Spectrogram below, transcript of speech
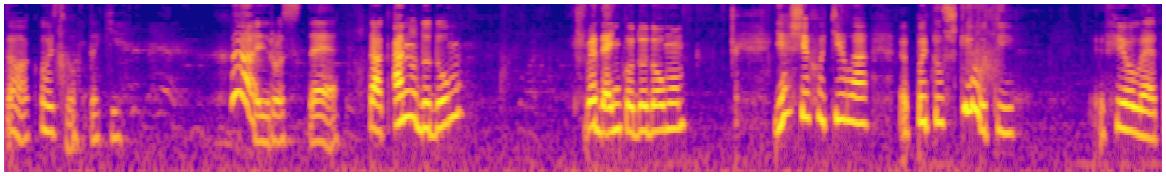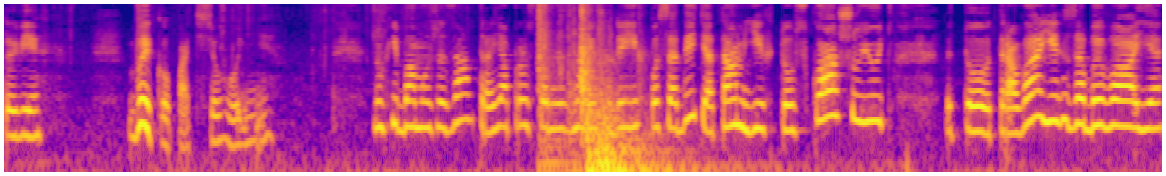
Так, ось о, такі. Хай росте. Так, а ну додому. Швиденько додому. Я ще хотіла е, петушки оті фіолетові викопати сьогодні. Ну, хіба може завтра? Я просто не знаю, куди їх посадити, а там їх то скашують, то трава їх забиває.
